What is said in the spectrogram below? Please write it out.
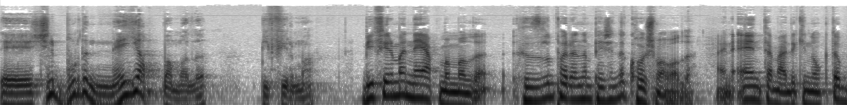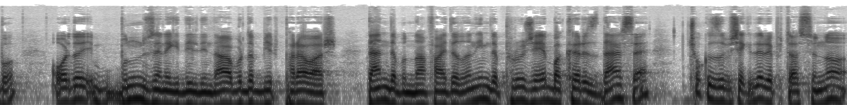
Ee, şimdi burada ne yapmamalı bir firma? Bir firma ne yapmamalı? Hızlı paranın peşinde koşmamalı. Yani en temeldeki nokta bu. Orada bunun üzerine gidildiğinde Aa, burada bir para var ben de bundan faydalanayım da projeye bakarız. derse çok hızlı bir şekilde reputasyonu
